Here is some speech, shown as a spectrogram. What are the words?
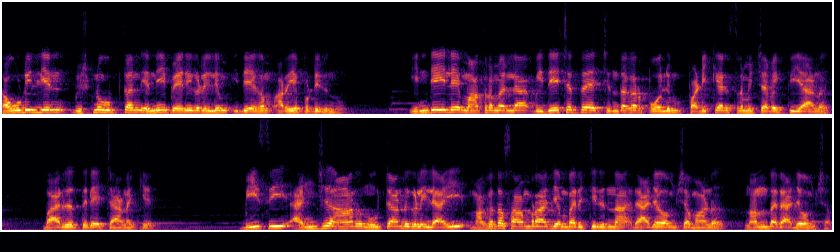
കൗടില്യൻ വിഷ്ണുഗുപ്തൻ എന്നീ പേരുകളിലും ഇദ്ദേഹം അറിയപ്പെട്ടിരുന്നു. ഇന്ത്യയിലെ മാത്രമല്ല വിദേശത്തെ ചിന്തകർ പോലും പഠിക്കാൻ ശ്രമിച്ച വ്യക്തിയാണ് ഭാരതത്തിലെ ചാണക്യൻ. ബി സി അഞ്ച് ആറ് നൂറ്റാണ്ടുകളിലായി മഗധ സാമ്രാജ്യം ഭരിച്ചിരുന്ന രാജവംശമാണ് നന്ദ രാജവംശം.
